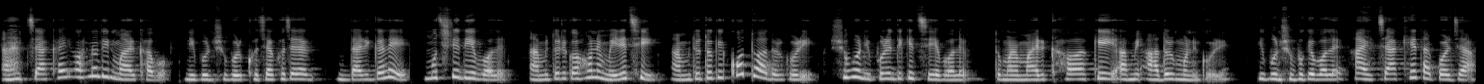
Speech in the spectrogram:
আর চা খাই, অন্যদিন মার খাব। নিপুণ শুভর খোঁচা খোঁচা দাড়ি গালে মুচড়ে দিয়ে বলে, আমি তোরে কখনো মেরেছি? আমি তো তোকে কত আদর করি। শুভ নিপুণের দিকে চেয়ে বলে, তোমার মায়ের খাওয়াকেই আমি আদর মনে করি। নিপুণ শুভকে বলে, আয়, চা খেয়ে তারপর যা।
